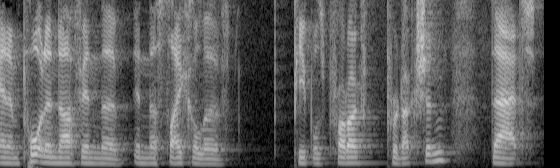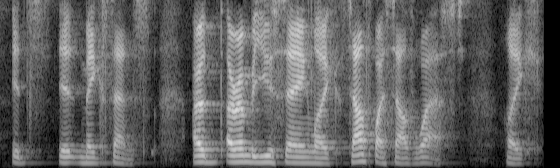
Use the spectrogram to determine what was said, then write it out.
and important enough in the in the cycle of people's product production that it's it makes sense. I I remember you saying like South by Southwest, like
